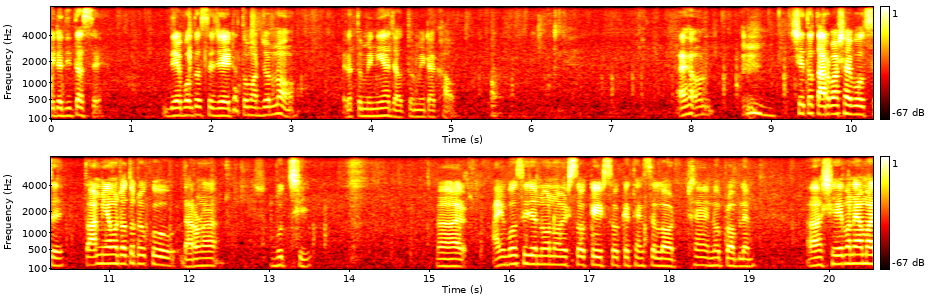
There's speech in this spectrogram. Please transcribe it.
এটা দিতেছে। দিয়ে বলতেছে যে, এটা তোমার জন্য, এটা তুমি নিয়ে যাও, তুমি এটা খাও। এখন সে তো তার বাসায় বলছে, তো আমি আমার যতটুকু ধারণা বুঝছি, আর আমি বলছি যে no no it's okay it's okay thanks a lot হ্যাঁ নো প্রবলেম সে মানে আমার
